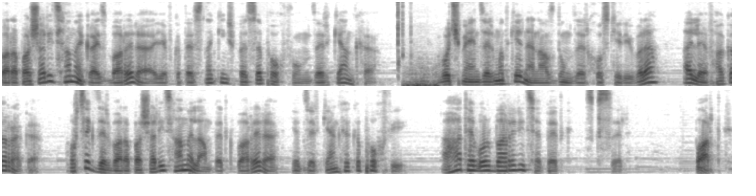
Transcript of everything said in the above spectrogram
բառապաշարից հանեք այս բառերը եւ կտեսնեք ինչպես է փոխվում ձեր կյանքը։ Ոչ միայն ձեր մտքերն են ազդում ձեր խոսքերի վրա, այլև հակառակը։ Փորձեք ձեր բառապաշարից հանել անպետք բառերը եւ ձեր կյանքը կփոխվի։ Ահա թե որ բառերից է պետք սկսել։ Պարտք։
